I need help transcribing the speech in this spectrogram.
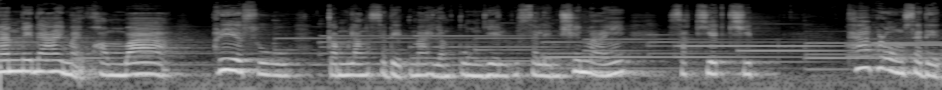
นั่นไม่ได้หมายความว่า พระเยซูกำลังเสด็จมาอยังกรุงเยรูซาเล็มใช่ไหม สักเคียดคิด ถ้าพระองค์เสด็จ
